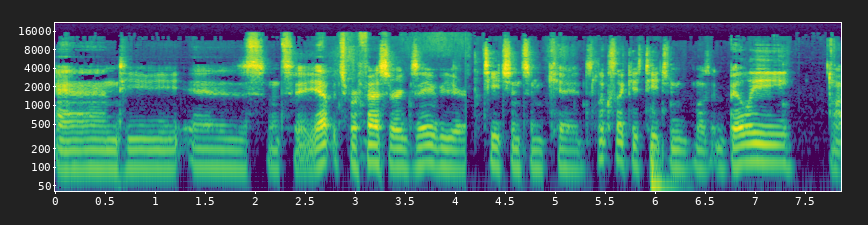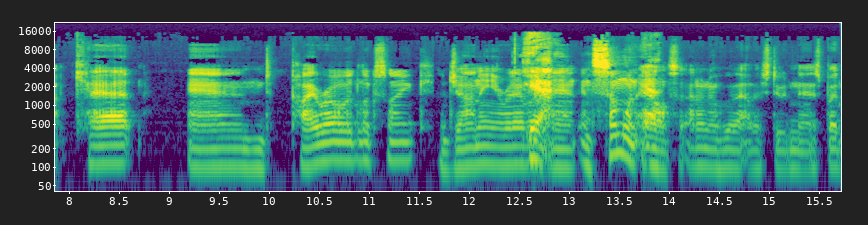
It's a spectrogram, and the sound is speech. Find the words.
and he is let's see yep it's professor xavier teaching some kids. Looks like he's teaching was it billy uh, cat and pyro it looks like johnny or whatever yeah. and, and someone yeah. else. I don't know who that other student is but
